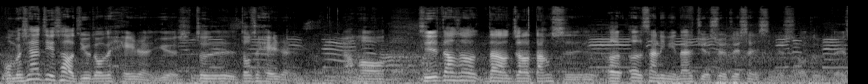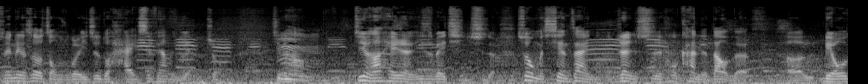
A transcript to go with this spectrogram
我们现在介绍的几乎都是黑人乐，就是都是黑人。然后其实到时候大家知道，当时二二三零年代是爵士乐最盛行的时候，对不对？所以那个时候种族隔离制度还是非常严重，基本上、基本上黑人一直被歧视的。所以我们现在你认识或看得到的。呃，留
